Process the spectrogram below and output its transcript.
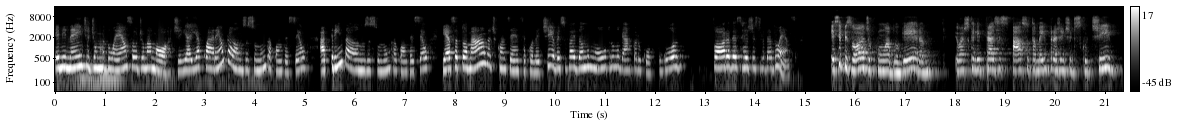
eminente de uma doença ou de uma morte. E aí, há 40 anos isso nunca aconteceu, há 30 anos isso nunca aconteceu, e essa tomada de consciência coletiva, isso vai dando um outro lugar para o corpo gordo, fora desse registro da doença. Esse episódio com a blogueira, eu acho que ele traz espaço também para a gente discutir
